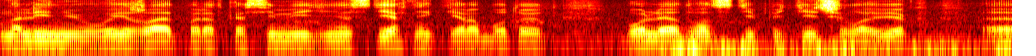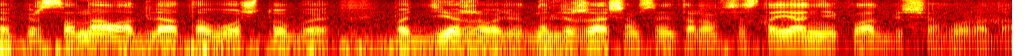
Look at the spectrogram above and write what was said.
на линию выезжает порядка 7 единиц техники, и работают более 25 человек э, персонала для того, чтобы поддерживать в надлежащем санитарном состоянии кладбища города.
